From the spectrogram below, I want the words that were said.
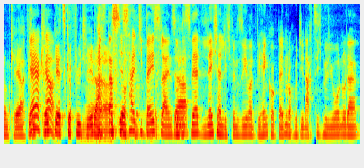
don't care. Krieg, Ja, ja, klar. Kriegt jetzt gefühlt jeder. Das, das So. ist halt die Baseline. So. Ja. Und es wäre lächerlich, wenn so jemand wie Hancock da immer noch mit den 80 Millionen oder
